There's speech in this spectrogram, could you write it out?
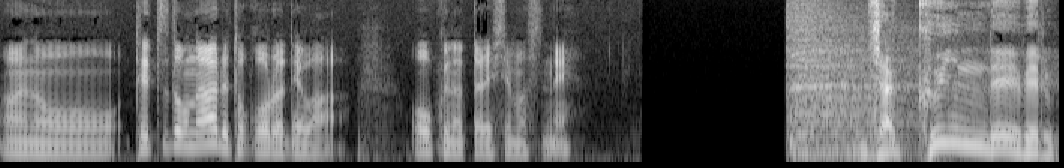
あのー鉄道のあるところでは多くなったりしてますね。ジャックインレーベル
